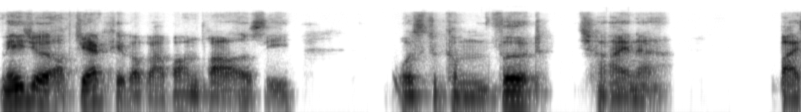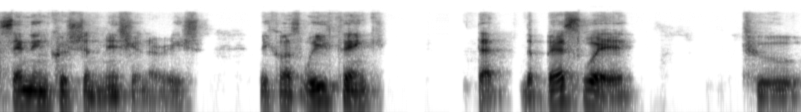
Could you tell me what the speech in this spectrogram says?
major objective of our foreign policy was to convert China by sending Christian missionaries, because we think that the best way to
